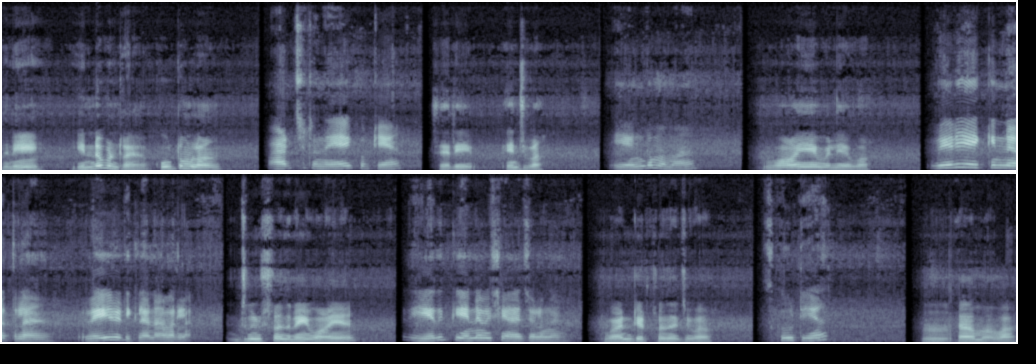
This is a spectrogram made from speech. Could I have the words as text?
நீ என்ன பண்ணுற கூப்பிட்டோம்லாம் படிச்சுட்டு இருந்தேன் ஏய் கூப்பிட்டியா. சரி ஏஞ்சி வா. எங்க மாமா? வா ஏன் வெளியே வா? வெளியே நேரத்தில் வெயில் அடிக்கல நான் வரல. அஞ்சு நிமிஷம் அந்த நீ வா ஏன்? சரி எதுக்கு என்ன விஷயம் ஏதாவது சொல்லுங்க. வண்டி எடுத்துட்டு வந்தாச்சு வா. ஸ்கூட்டியா ம் ஆமாம் வா.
